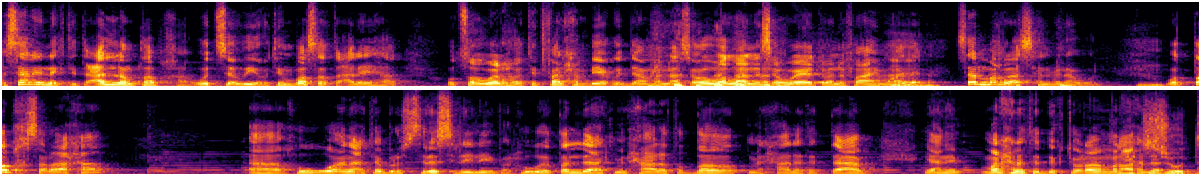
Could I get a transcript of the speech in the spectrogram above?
فسهل إنك تتعلم طبخة وتسويها وتنبسط عليها وتصورها وتتفلحم بيها قدام الناس. أوه والله أنا سويت وأنا فاهم هذا. صار مرة أسهل من أول. والطبخ صراحة هو أنا أعتبره stress reliever هو يطلعك من حالة الضغط من حالة التعب. يعني مرحلة الدكتوراه مرحلة جود.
